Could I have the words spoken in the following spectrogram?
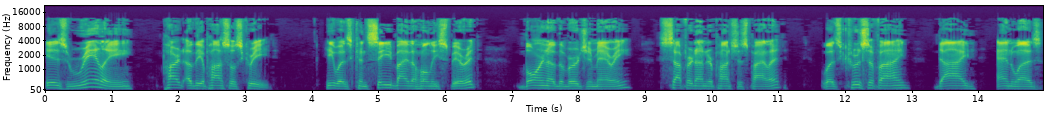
is really part of the Apostles' Creed. He was conceived by the Holy Spirit, born of the Virgin Mary, suffered under Pontius Pilate, was crucified, died, and was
